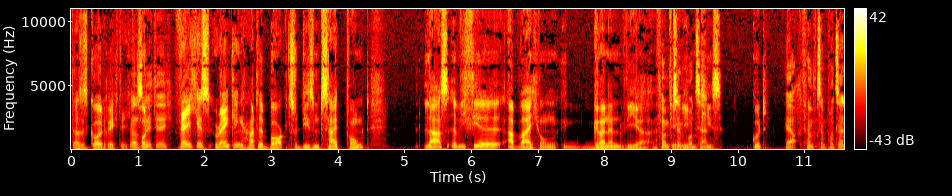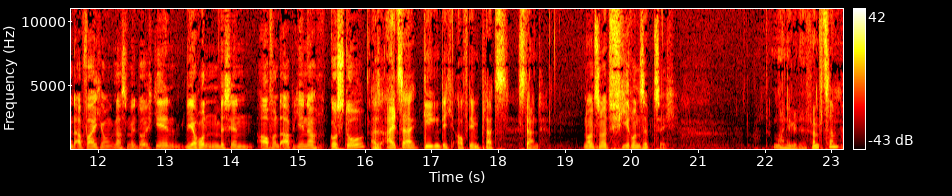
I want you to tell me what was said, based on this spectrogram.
Das ist goldrichtig. Das ist und richtig. Welches Ranking hatte Borg zu diesem Zeitpunkt? Lars, wie viel Abweichung gönnen wir 15%. dem lieben? Gut. Ja, 15% Abweichung lassen wir durchgehen. Wir runden ein bisschen auf und ab, je nach Gusto. Also als er gegen dich auf dem Platz stand. 1974. Du Meine Güte, 15?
